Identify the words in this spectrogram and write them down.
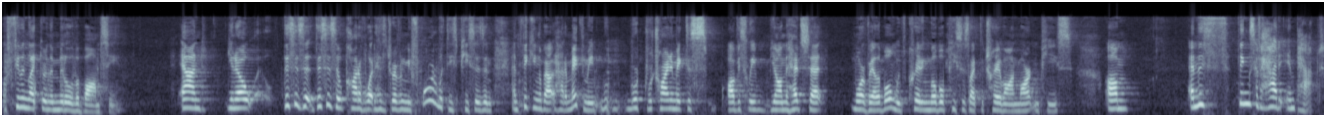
or feeling like you're in the middle of a bomb scene. And, you know, this is, a, this is a kind of what has driven me forward with these pieces and, and thinking about how to make them. I mean, we're, we're trying to make this, obviously, beyond the headset, more available, and we've creating mobile pieces like the Trayvon Martin piece. Um, and these things have had impact.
